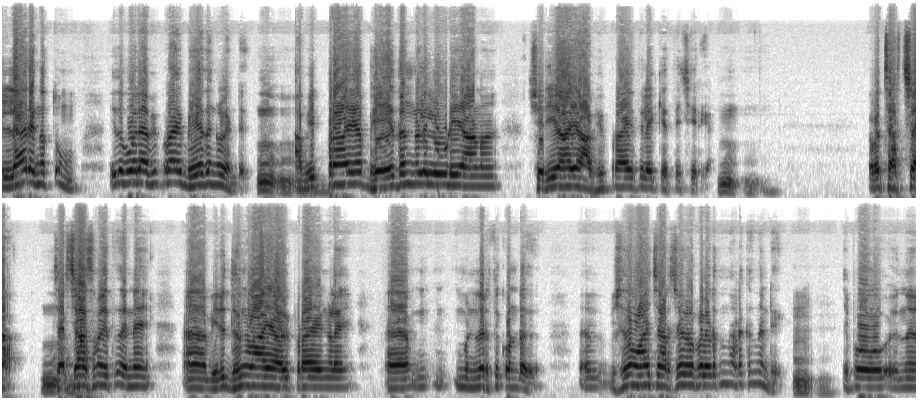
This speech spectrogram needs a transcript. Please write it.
എല്ലാ രംഗത്തും ഇതുപോലെ അഭിപ്രായ ഭേദങ്ങളുണ്ട്. അഭിപ്രായ ഭേദങ്ങളിലൂടെയാണ് ശരിയായ അഭിപ്രായത്തിലേക്ക് എത്തിച്ചേരുക. അപ്പൊ ചർച്ച. ചർച്ചാ സമയത്ത് തന്നെ വിരുദ്ധങ്ങളായ അഭിപ്രായങ്ങളെ മുൻനിർത്തിക്കൊണ്ട് വിശദമായ ചർച്ചകൾ പലയിടത്തും നടക്കുന്നുണ്ട്. ഇപ്പോൾ ഇന്ന്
